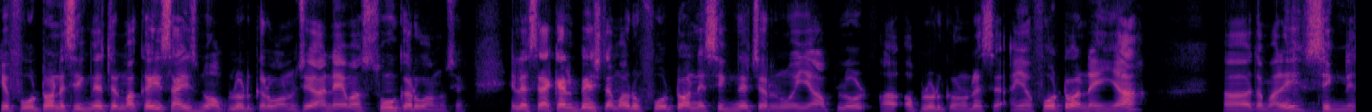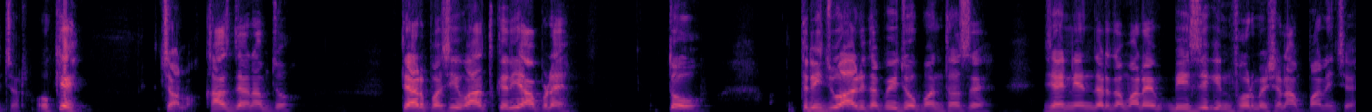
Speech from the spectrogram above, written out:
કે ફોટો અને સિગ્નેચરમાં કઈ સાઇઝનું અપલોડ કરવાનું છે અને એમાં શું કરવાનું છે. એટલે સેકન્ડ પેજ તમારું ફોટો અને સિગ્નેચરનું અહીંયા અપલોડ અપલોડ કરવાનું રહેશે. અહીંયા ફોટો અને અહીંયા તમારી સિગ્નેચર ઓકે ચાલો, ખાસ ધ્યાન આપજો. ત્યાર પછી વાત કરીએ આપણે. તો ત્રીજું આ રીતે પેજ ઓપન થશે, જેની અંદર તમારે બેઝિક ઇન્ફોર્મેશન આપવાની છે.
